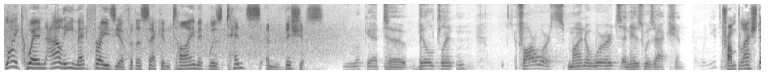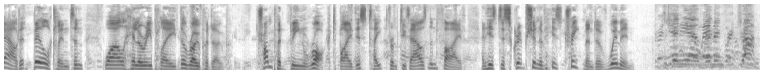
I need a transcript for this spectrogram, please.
Like when Ali met Frazier for the second time, it was tense and vicious. You look at uh, Bill Clinton, far worse, minor words, and his was action. Trump lashed out at Bill Clinton while Hillary played the rope a dope. Trump had been rocked by this tape from 2005 and his description of his treatment of women. Virginia Women for Trump.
